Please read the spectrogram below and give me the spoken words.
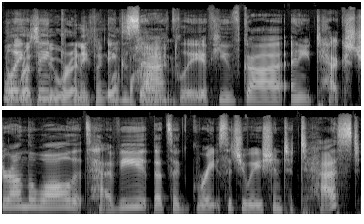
no I residue or anything left behind. Exactly. If you've got any texture on the wall that's heavy, that's a great situation to test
